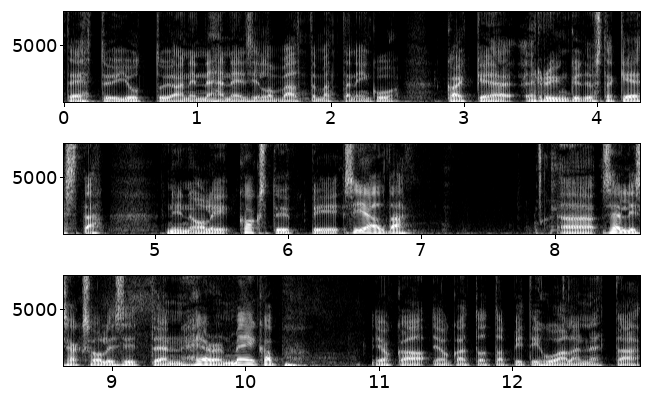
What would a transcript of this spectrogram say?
tehtyjä juttuja, niin nehän ei silloin välttämättä niin kuin kaikkea rynkytystä kestä. Niin oli kaksi tyyppiä sieltä. Sen lisäksi oli sitten hair and makeup, joka, joka tota, piti huolen, että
